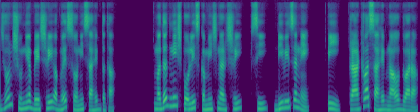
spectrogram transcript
ઝોન શૂન્ય બે શ્રી અભય સોની સાહેબ તથા મદદનીશ police commissioner Shri C division A P Rathwa સાહેબ નાઓ દ્વારા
